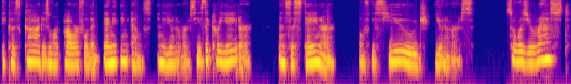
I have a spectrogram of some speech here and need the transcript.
because God is more powerful than anything else in the universe. He's the creator and sustainer of this huge universe. So, as you rest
